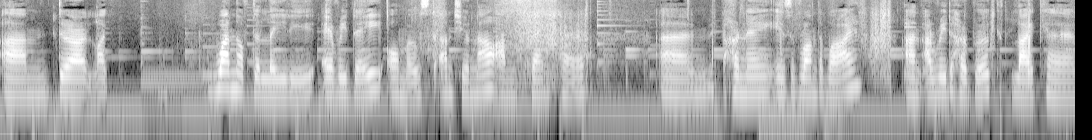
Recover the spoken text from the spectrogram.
um, there are like one of the lady every day almost until now. I'm thank her. Um, her name is Rhonda Byrne, and I read her book like uh,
